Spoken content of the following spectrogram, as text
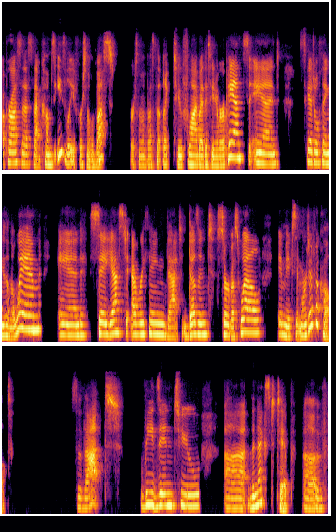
a process that comes easily for some of us, for some of us that like to fly by the seat of our pants and schedule things on the whim and say yes to everything that doesn't serve us well. It makes it more difficult. So that leads into uh, the next tip of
